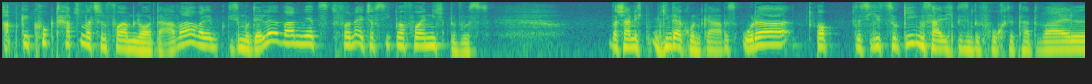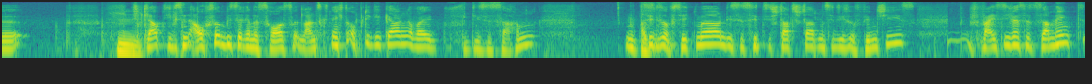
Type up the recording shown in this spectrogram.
abgeguckt hatten, was schon vorher im Lore da war, weil diese Modelle waren jetzt von Age of Sigma vorher nicht bewusst. Wahrscheinlich einen Hintergrund gab es. Oder ob das sich jetzt so gegenseitig ein bisschen befruchtet hat, weil hm. Ich glaube, die sind auch so ein bisschen Renaissance-Landsknecht-Optik gegangen, aber für diese Sachen. Mit also, Cities of Sigma und diese City Stadtstaaten Cities of Vinci's. Ich weiß nicht, was da zusammenhängt.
